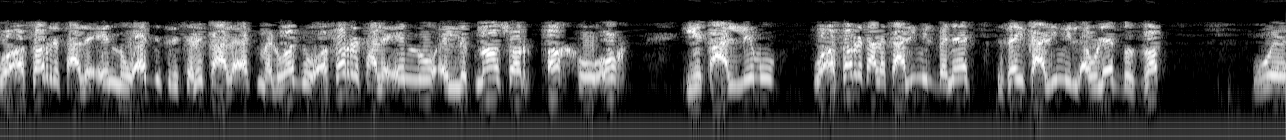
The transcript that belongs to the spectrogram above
وأصرت على إنه وأدت رسالتها على أكمل وجه وأصرت على إنه ال 12 أخ وأخت يتعلموا وأصرت على تعليم البنات زي تعليم الأولاد بالظبط. و...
